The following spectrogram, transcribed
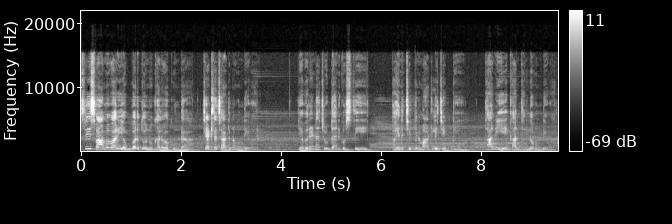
శ్రీ స్వామివారు ఎవ్వరితోనూ కలవకుండా చెట్ల చాటున ఉండేవారు. ఎవరైనా చూడ్డానికి వస్తే పైన చెప్పిన మాటలే చెప్పి తాను ఏకాంతంలో ఉండేవారు.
